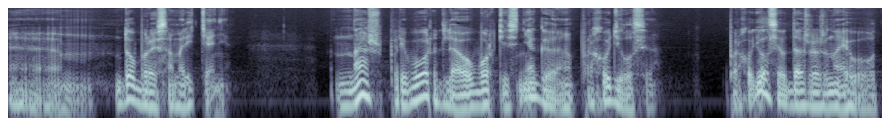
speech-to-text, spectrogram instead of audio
э, добрые самаритяне. Наш прибор для уборки снега проходился. Проходился, даже жена его вот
